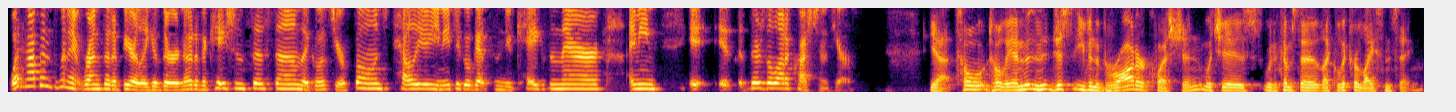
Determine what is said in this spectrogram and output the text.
what happens when it runs out of beer? Like, is there a notification system that goes to your phone to tell you you need to go get some new kegs in there? I mean, it, it, there's a lot of questions here. Yeah, to- totally. And just even the broader question, which is when it comes to like liquor licensing.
